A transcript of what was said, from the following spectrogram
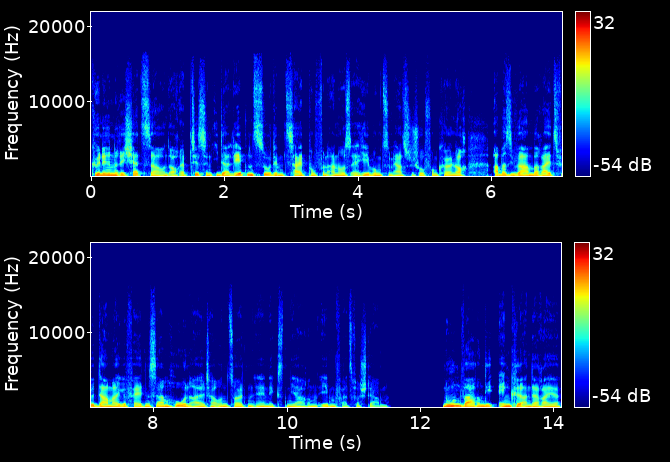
Königin Richetza und auch Äbtissin Ida lebten zu dem Zeitpunkt von Annos Erhebung zum Erzbischof von Köln noch, aber sie waren bereits für damalige Verhältnisse am hohen Alter und sollten in den nächsten Jahren ebenfalls versterben. Nun waren die Enkel an der Reihe,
